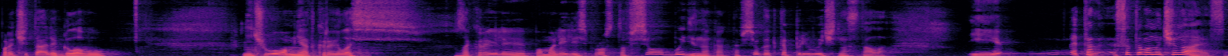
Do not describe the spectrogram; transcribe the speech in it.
прочитали главу, ничего вам не открылось, закрыли, помолились, просто все обыденно как-то, все как-то привычно стало. И это с этого начинается.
